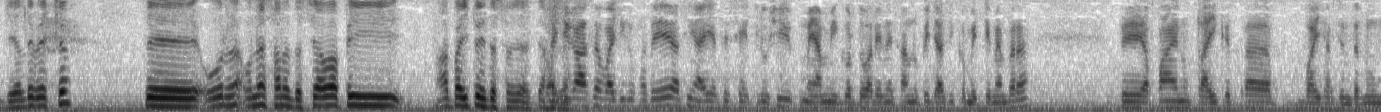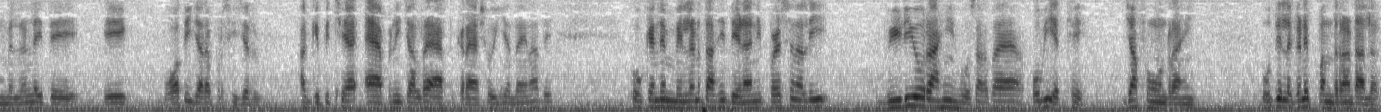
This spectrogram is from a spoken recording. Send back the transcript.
ਜੇਲ੍ਹ ਦੇ ਵਿੱਚ ਤੇ ਉਹਨਾਂ ਉਹਨੇ ਸਾਨੂੰ ਦੱਸਿਆ ਵਾ ਵੀ ਆ ਭਾਈ ਤੁਸੀਂ ਦੱਸੋ ਜੀ ਵਾਹਿਗੁਰੂ ਜੀ ਕਾ ਖਾਲਸਾ ਵਾਹਿਗੁਰੂ ਜੀ ਕੀ ਫਤਿਹ। ਅਸੀਂ ਆਏ ਇੱਥੇ ਸੇਂਟ ਲੂਸ਼ੀ ਮਿਆਮੀ ਗੁਰਦੁਆਰੇ ਨੇ ਸਾਨੂੰ ਭੇਜਿਆ ਸੀ ਕਮੇਟੀ ਮੈਂਬਰ। ਆ ਤੇ ਆਪਾਂ ਇਹਨੂੰ ਟਰਾਈ ਕੀਤਾ ਬਾਈ ਹਰਜਿੰਦਰ ਨੂੰ ਮਿਲਣ ਲਈ ਤੇ ਇਹ ਬਹੁਤ ਹੀ ਜ਼ਿਆਦਾ ਪ੍ਰੋਸੀਜਰ ਅੱਗੇ ਪਿੱਛੇ ਆ। ਐਪ ਨਹੀਂ ਚੱਲ ਰਿਹਾ ਐਪ ਕ੍ਰੈਸ਼ ਹੋਈ ਜਾਂਦਾ ਇਹਨਾਂ ਦੇ। ਉਹ ਕਹਿੰਦੇ ਮਿਲਣ ਤਾਂ ਅਸੀਂ ਦੇਣਾ ਨਹੀਂ। ਪਰਸਨਲੀ ਵੀਡੀਓ ਰਾਹੀਂ ਹੋ ਸਕਦਾ ਹੈ ਉਹ ਵੀ ਇੱਥੇ ਜਾਂ ਫੋਨ ਰਾਹੀਂ। ਉਹਦੇ ਲੱਗਣੇ 15 ਡਾਲਰ।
